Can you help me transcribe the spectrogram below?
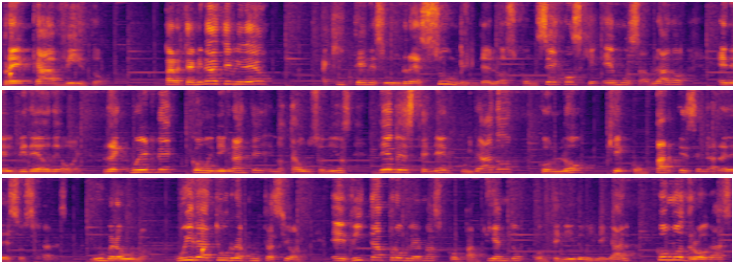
precavido. Para terminar este video, aquí tienes un resumen de los consejos que hemos hablado en el video de hoy. Recuerde, como inmigrante en los Estados Unidos, debes tener cuidado con lo que compartes en las redes sociales. Número uno, cuida tu reputación. Evita problemas compartiendo contenido ilegal como drogas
